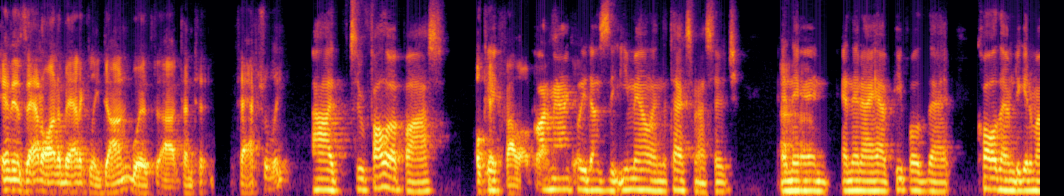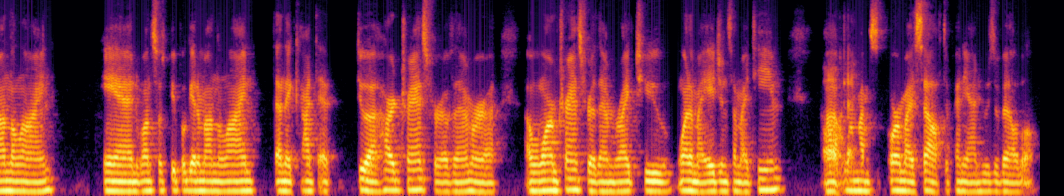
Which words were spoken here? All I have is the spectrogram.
And is that automatically done with uh, Contactually? Uh, through Follow Up Boss. Okay, Follow Up. Automatically does the email and the text message, and uh-huh. then and then I have people that call them to get them on the line, and once those people get them on the line, then they contact do a hard transfer of them or a, a warm transfer of them right to one of my agents on my team uh, or, my, or, myself, depending on who's available.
